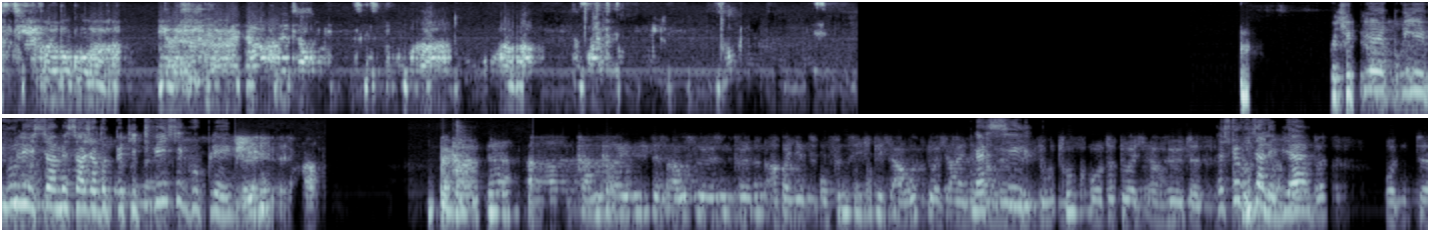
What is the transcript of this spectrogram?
das Ziel von Boko Haram. Ja, ich würde sagen, der Name der Terrormiliz ist Boko Haram. Boko Haram. Das heißt, so viel wie die sogenannte Westen. Monsieur Pierre, pourriez-vous laisser un message à votre petite fille, s'il vous plaît? Merci. Est-ce que vous allez bien? Und äh,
